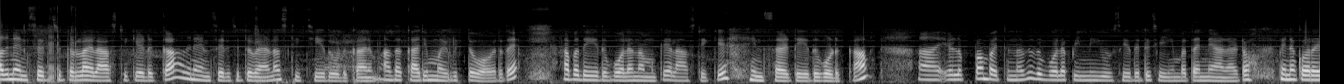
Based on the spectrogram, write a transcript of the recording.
അതിനനുസരിച്ചിട്ടുള്ള എലാസ്റ്റിക് എടുക്കുക അതിനനുസരിച്ചിട്ട് വേണം സ്റ്റിച്ച് ചെയ്ത് കൊടുക്കാനും. അത് കാര്യം വിട്ടു പോകരുത് അപ്പോൾ അത് ഇതുപോലെ നമുക്ക് എലാസ്റ്റിക് ഇൻസേർട്ട് ചെയ്ത് കൊടുക്കാം. എളുപ്പം പറ്റുന്നത് ഇതുപോലെ പിന്നെ യൂസ് ചെയ്തിട്ട് ചെയ്യുമ്പോൾ തന്നെയാണ് കേട്ടോ പിന്നെ കുറേ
